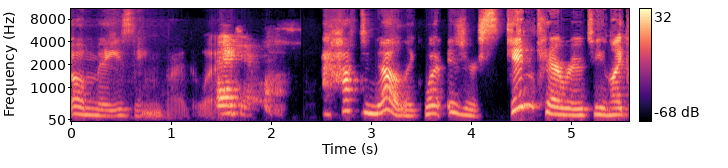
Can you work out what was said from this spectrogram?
amazing, by the way. Thank you. I have to know, like, what is your skincare routine? Like,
